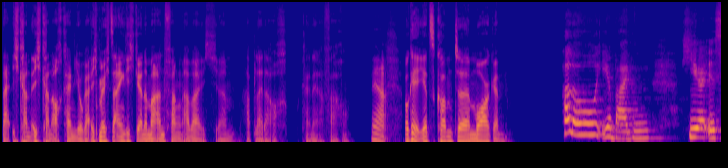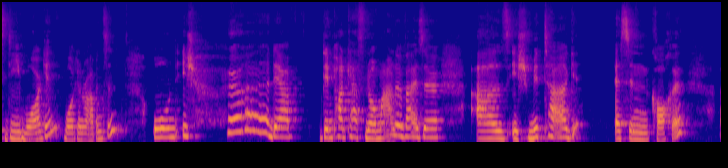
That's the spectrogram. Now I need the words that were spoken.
Nein, ich kann, ich kann auch kein Yoga. Ich möchte eigentlich gerne mal anfangen, aber ich ähm, habe leider auch keine Erfahrung. Ja. Okay, jetzt kommt äh, Morgan. Hallo, ihr beiden. Hier ist die Morgan, Morgan Robinson. Und ich höre der, den Podcast normalerweise, als ich Mittagessen koche. Äh,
